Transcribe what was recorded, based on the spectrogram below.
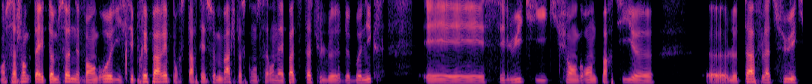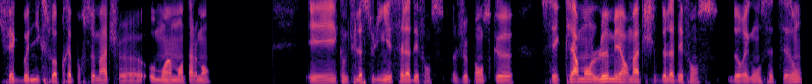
en sachant que Ty Thompson, enfin en gros, il s'est préparé pour starter ce match parce qu'on n'avait pas de statut de, de Bonix et c'est lui qui, fait en grande partie euh, euh, le taf là-dessus et qui fait que Bonix soit prêt pour ce match euh, au moins mentalement. Et comme tu l'as souligné, c'est la défense. Je pense que c'est clairement le meilleur match de la défense d'Oregon cette saison.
